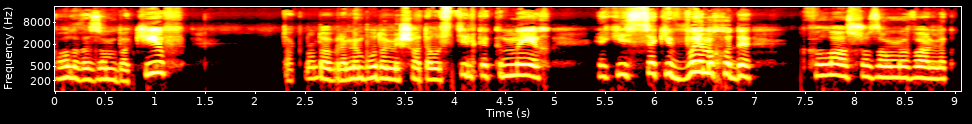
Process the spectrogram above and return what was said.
голови зомбаків. Так, ну добре, не буду мішати, але стільки книг, якісь всякі винаходи. Клас, що за умивальник.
